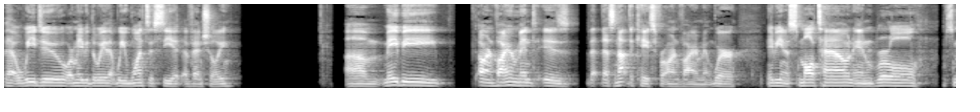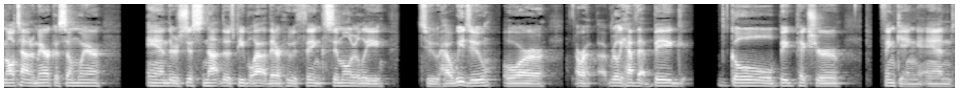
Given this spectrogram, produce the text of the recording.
that we do, or maybe the way that we want to see it eventually. Um, maybe our environment is that, that's not the case for our environment, where maybe in a small town in rural, small town America somewhere, and there's just not those people out there who think similarly to how we do, or or really have that big goal, big picture thinking. And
